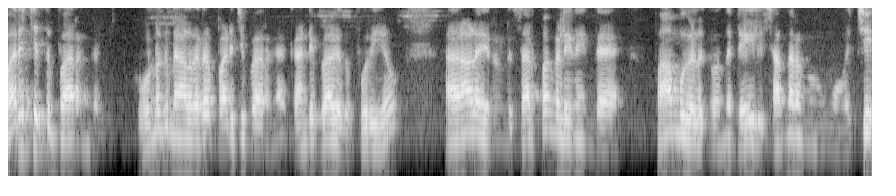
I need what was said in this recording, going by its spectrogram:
பரிச்சித்து பாருங்கள். ஒண்ணுக்கு நாலு தடவை படிச்சு பாருங்க. கண்டிப்பாக இது புரியும். அதனால இரண்டு சர்ப்பங்கள் இணைந்த பாம்புகளுக்கு வந்து டெய்லி சந்தன குங்குமம் வச்சு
